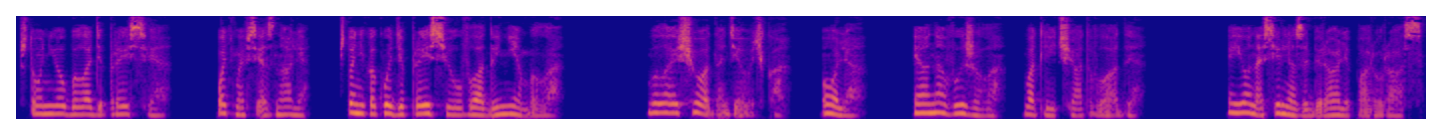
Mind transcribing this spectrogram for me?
что у нее была депрессия, хоть мы все знали, что никакой депрессии у Влады не было. Была еще одна девочка, Оля, и она выжила, в отличие от Влады. Ее насильно забирали пару раз.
